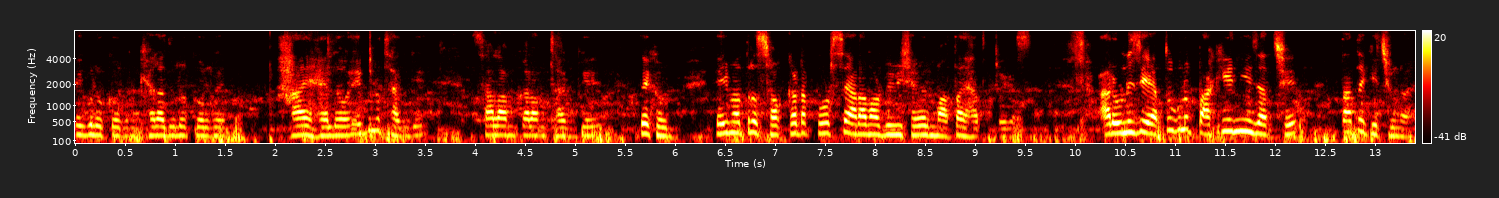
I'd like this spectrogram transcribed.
এগুলো করবেন, খেলাধুলো করবেন। হাই, হ্যালো এগুলো থাকবে। সালাম কালাম থাকবে। দেখুন এইমাত্র ছক্কাটা পড়ছে আর আমার বিবি সাহেবের মাথায় হাত উঠে গেছে। আর উনি যে এতগুলো পাকিয়ে নিয়ে যাচ্ছে তাতে কিছু নয়।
